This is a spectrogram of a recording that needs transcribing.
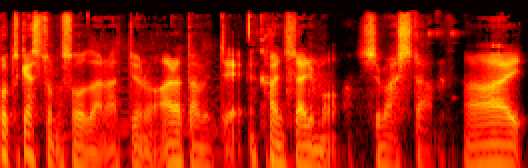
ポッドキャストもそうだなっていうのを改めて感じたりもしました。はい。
